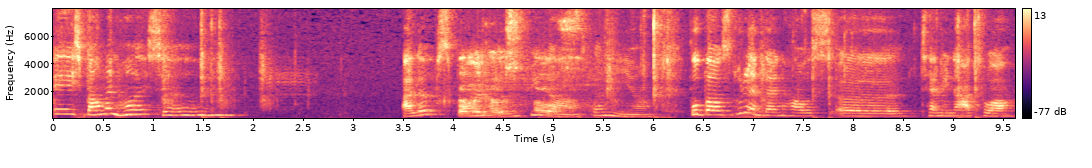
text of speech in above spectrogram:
Ich baue mein Häuschen. Alle spawnen irgendwie da, bei mir. Wo baust du denn dein Haus, äh, Terminator?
